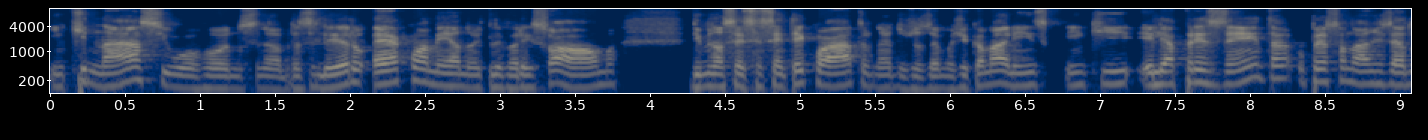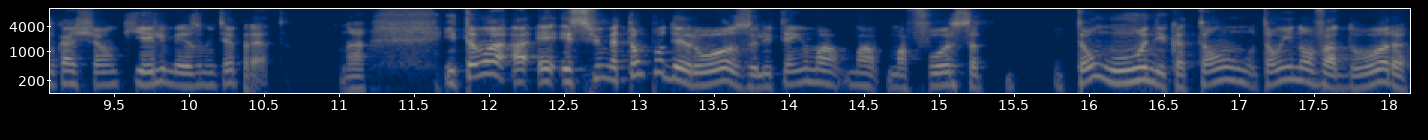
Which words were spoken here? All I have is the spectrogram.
em que nasce o horror no cinema brasileiro é com A Meia-Noite Levarei Sua Alma, de 1964, né, do José Mojica Marins, em que ele apresenta o personagem Zé do Caixão que ele mesmo interpreta. Né? Então, a, a, esse filme é tão poderoso, ele tem uma, uma, uma força tão única, tão, tão inovadora,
